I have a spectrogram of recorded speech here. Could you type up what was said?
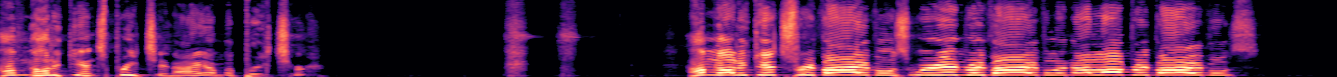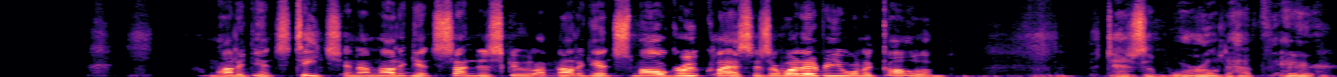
I'm not against preaching, I am a preacher. I'm not against revivals. We're in revival and I love revivals. I'm not against teaching. I'm not against Sunday school. I'm not against small group classes or whatever you want to call them. But there's a world out there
